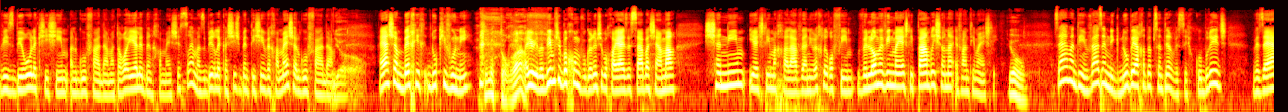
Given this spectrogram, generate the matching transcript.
והסבירו לקשישים על גוף האדם. אתה רואה ילד בן 15, מסביר לקשיש בן 95 על גוף האדם. יואו, היה שם בכי דו-כיווני, איזה מטורף. היו ילדים שבכו, מבוגרים שבכו, היה איזה סבא שאמר, שנים יש לי מחלה ואני הולך לרופאים, ולא מבין מה יש לי. פעם ראשונה הבנתי מה יש לי. יואו. זה היה מדהים. ואז הם ניגנו ביחד בפסנתר ושיחקו ברידג', וזה היה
